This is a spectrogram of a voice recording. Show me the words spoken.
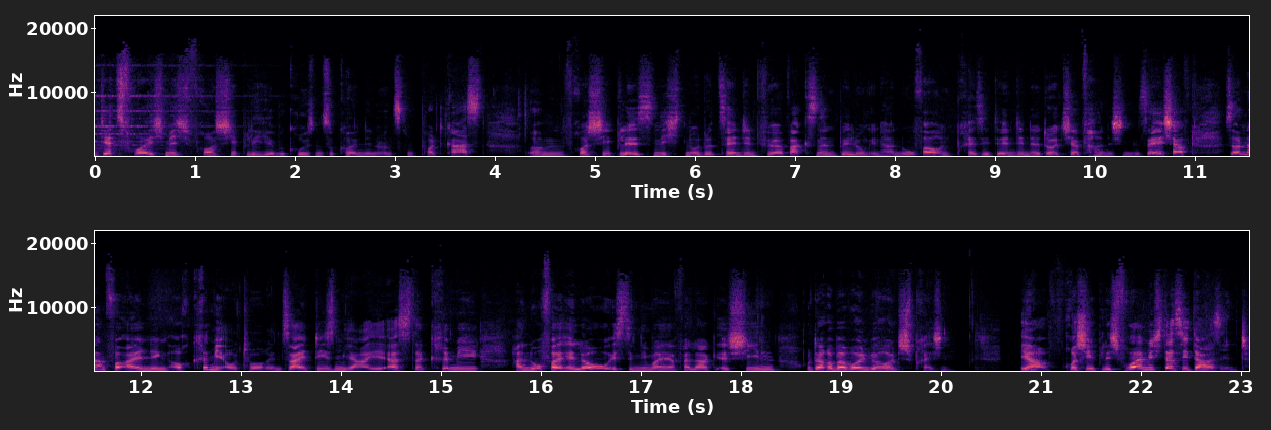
Und jetzt freue ich mich, Frau Schieble hier begrüßen zu können in unserem Podcast. Ähm, Frau Schieble ist nicht nur Dozentin für Erwachsenenbildung in Hannover und Präsidentin der Deutsch-Japanischen Gesellschaft, sondern vor allen Dingen auch Krimi-Autorin. Seit diesem Jahr. Ihr erster Krimi Hannover Hello ist im Niemeyer Verlag erschienen und darüber wollen wir heute sprechen. Ja, Frau Schieble, ich freue mich, dass Sie da sind.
